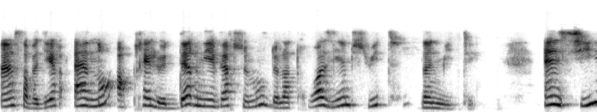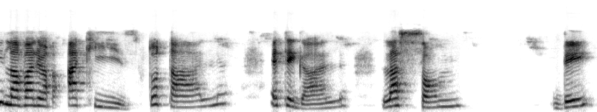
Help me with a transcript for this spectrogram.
1, ça veut dire un an après le dernier versement de la troisième suite d'annuité. Ainsi, la valeur acquise totale est égale à la somme des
